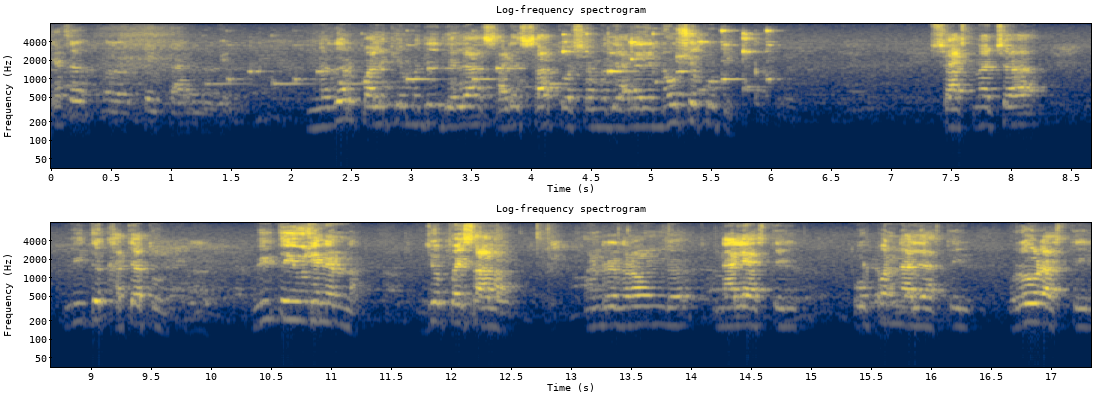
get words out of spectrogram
त्याचं काही कारण वगैरे? नगरपालिकेमध्ये गेल्या साडेसात वर्षामध्ये आलेले नऊशे कोटी शासनाच्या विविध खात्यातून विविध योजनांना जो पैसा आला अंडरग्राऊंड नाले असतील ओपन नाले असतील रोड असतील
